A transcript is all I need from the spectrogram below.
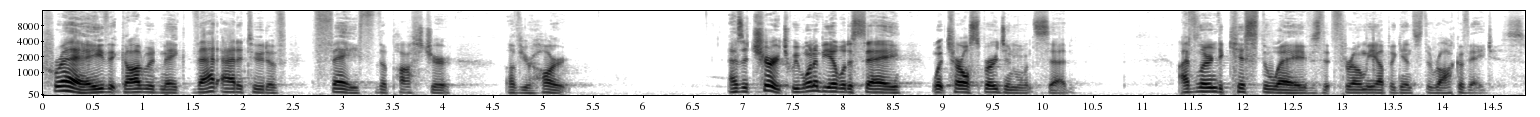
pray that God would make that attitude of faith the posture of your heart. As a church, we want to be able to say what Charles Spurgeon once said I've learned to kiss the waves that throw me up against the rock of ages.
